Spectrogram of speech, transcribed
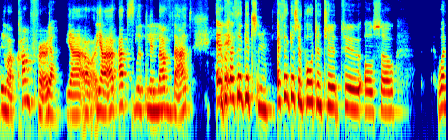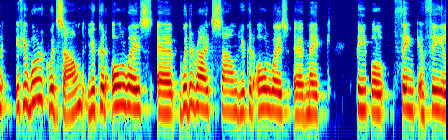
feel a comfort yeah yeah oh, yeah i absolutely love that and because i think it's mm. i think it's important to to also when if you work with sound you could always uh, with the right sound you could always uh, make people think and feel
